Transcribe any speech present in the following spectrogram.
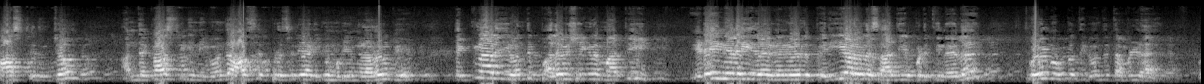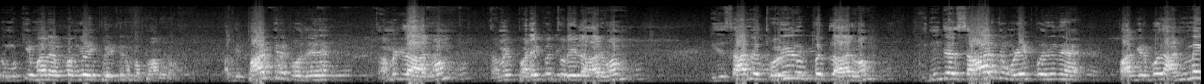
காஸ்ட் இருந்துச்சோ அந்த காஸ்ட் இன்னைக்கு வந்து ஆஃப்செட் பிரஸ்லயே அடிக்க முடியுங்கிற அளவுக்கு டெக்னாலஜி வந்து பல விஷயங்களை மாற்றி இடைநிலை இதழ்கள் பெரிய அளவில் சாத்தியப்படுத்தினதுல தொழில்நுட்பத்துக்கு வந்து தமிழ்ல ஒரு முக்கியமான பங்களிப்பு இருக்கு நம்ம பார்க்கிறோம். அப்படி பார்க்கிற போது தமிழ்ல ஆர்வம் தமிழ் படைப்பு துறையில ஆர்வம் இது சார்ந்த தொழில்நுட்பத்துல ஆர்வம் இந்த சார்ந்து உழைப்பதுன்னு பார்க்கிற போது அண்மை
